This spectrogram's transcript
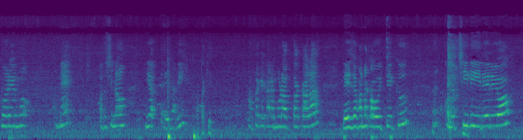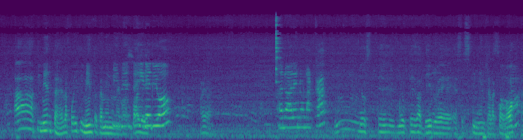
これもね私のいやえー何？Ataque. 畑からもらったから冷蔵庫の中置いていく。このチリ入れるよ Ah, pimenta. Ela põe pimenta também no pimenta negócio. Pimenta irerió. Olha. Ano areno na. Hum, meu, eh, meu pesadelo é essas pimentas. Ela coloca.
